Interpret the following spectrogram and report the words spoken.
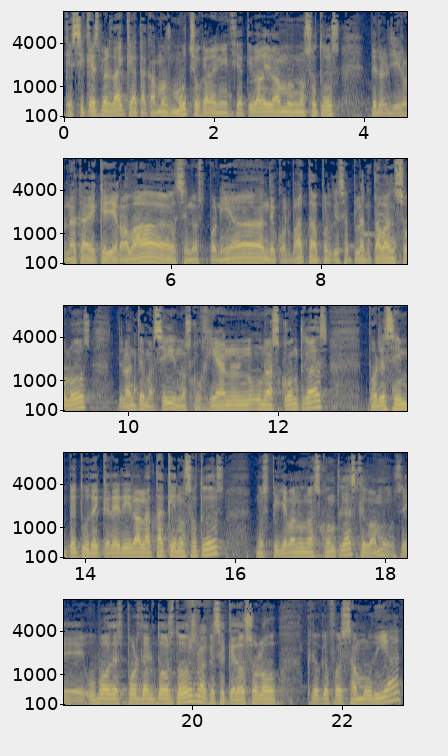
que sí que es verdad que atacamos mucho, que la iniciativa la llevamos nosotros, pero el Girona cada vez que llegaba se nos ponían de corbata porque se plantaban solos delante más sí, nos cogían unas contras por ese ímpetu de querer ir al ataque nosotros nos pillaban unas contras que vamos, eh, hubo después del 2-2 la que se quedó solo, creo que fue Samu Díaz,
